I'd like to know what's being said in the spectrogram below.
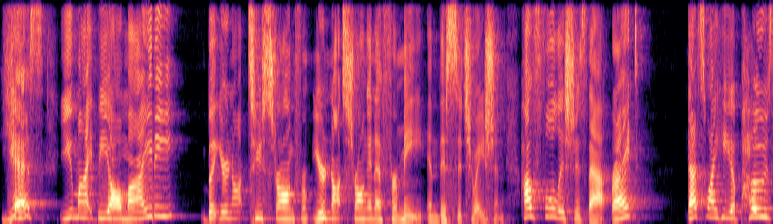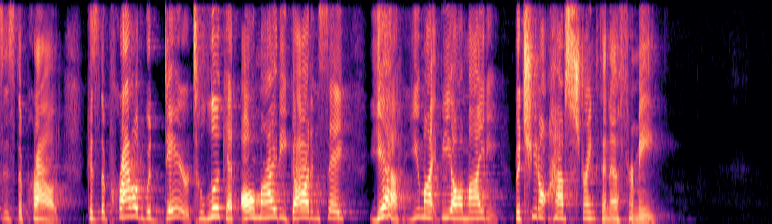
yes, you might be almighty, but you're not too strong for you're not strong enough for me in this situation. How foolish is that, right? That's why he opposes the proud because the proud would dare to look at almighty God and say, "Yeah, you might be almighty, but you don't have strength enough for me."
